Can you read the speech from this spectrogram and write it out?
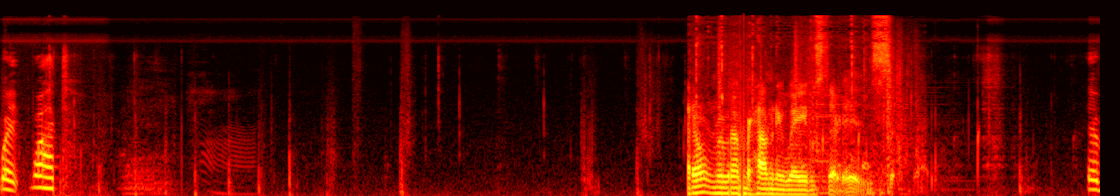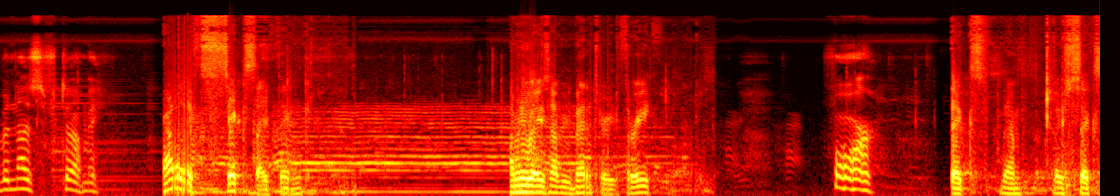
Wait, what? I don't remember how many waves there is. It would be nice if you tell me. Probably like six, I think. How many waves have you been through? Three? Four. Six. Them. There's six.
